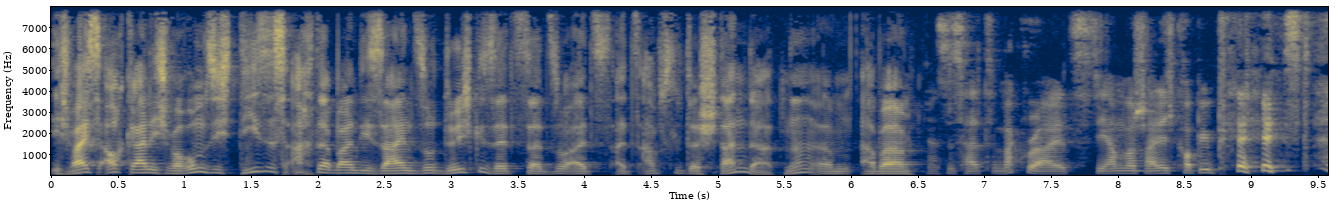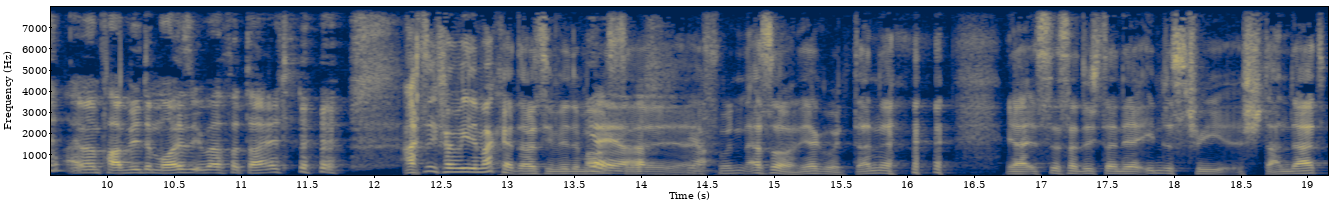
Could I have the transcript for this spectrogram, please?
Ich weiß auch gar nicht, warum sich dieses Achterbahndesign so durchgesetzt hat, so als, als absoluter Standard. Ne? Ähm, aber das ist halt Muck Rides. Die haben wahrscheinlich Copy-Paste, einmal ein paar wilde Mäuse überall verteilt. Ach, die Familie Mack hat aus die wilde Maus ja, ja, äh, erfunden. Ach so, ja gut, dann äh, ja, ist das natürlich dann der Industry-Standard.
